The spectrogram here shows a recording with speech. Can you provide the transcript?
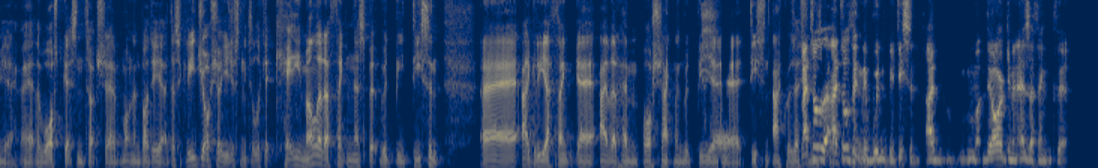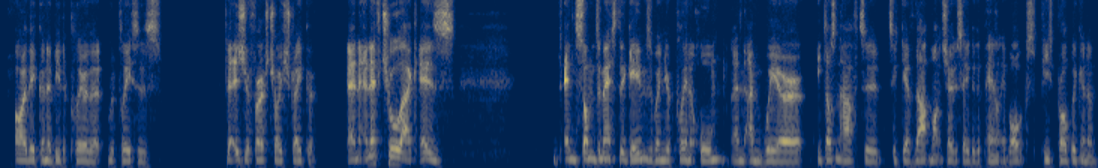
Yeah, uh, the Wasp gets in touch. Uh, morning, buddy. I disagree, Joshua. You just need to look at Kenny Miller. I think Nisbet would be decent. Uh, I agree. I think uh, either him or Shankland would be uh, decent acquisition. I don't. I don't think they wouldn't be decent. I, the argument is, I think that are they going to be the player that replaces that is your first choice striker? And and if Čolak is in some domestic games when you're playing at home and, and where he doesn't have to to give that much outside of the penalty box, he's probably going to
